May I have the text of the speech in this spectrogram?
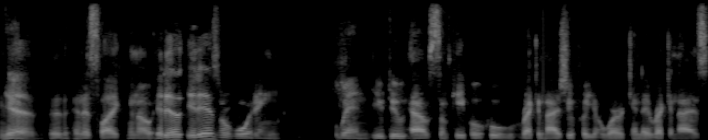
Yeah, and it's like you know, it is it is rewarding when you do have some people who recognize you for your work and they recognize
